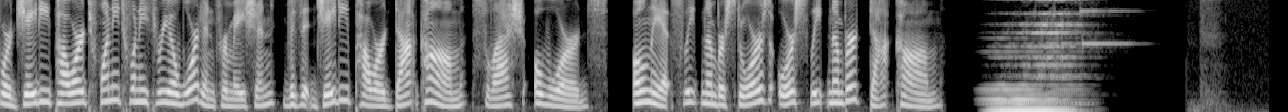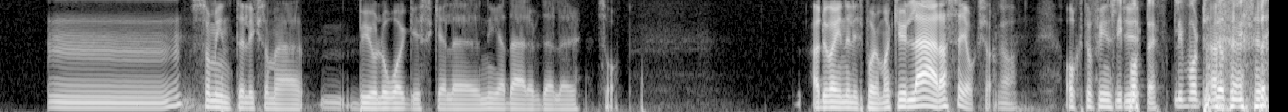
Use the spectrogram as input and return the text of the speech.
For JD Power 2023 award information, visit jdpower.com/awards. Only at Sleep Number stores or sleepnumber.com. Mm. Som inte liksom är biologisk eller nedärvd eller så. Ja, du var inne lite på det. Man kan ju lära sig också. Ja. Och då finns Klipp det ju... bort det. Klipp bort att jag inte visste.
